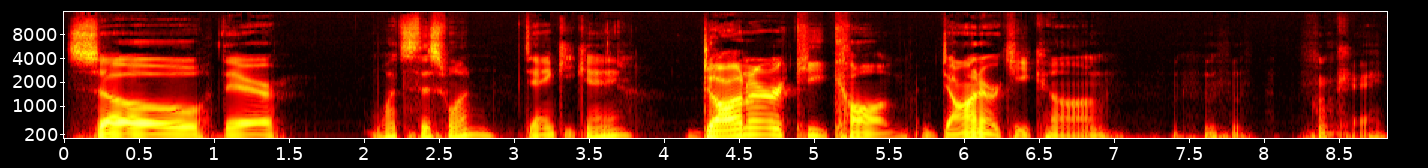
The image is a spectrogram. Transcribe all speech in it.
So there, what's this one? Danky Gang, Donner Key Kong. Donner Key Kong. okay.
